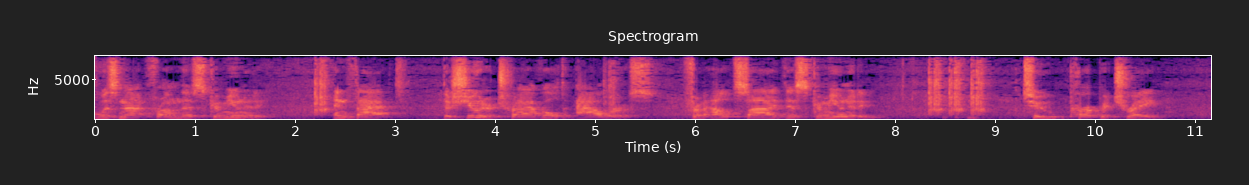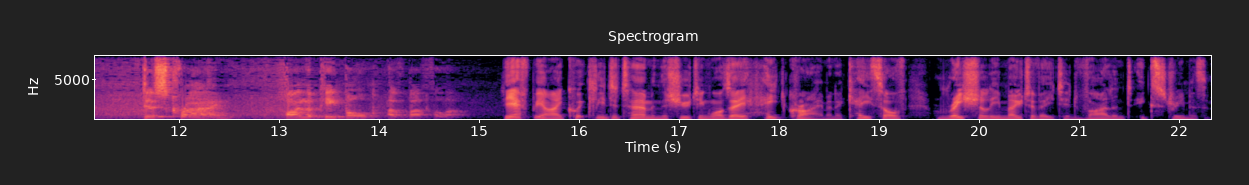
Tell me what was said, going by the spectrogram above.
was not from this community. In fact, the shooter traveled hours from outside this community to perpetrate this crime on the people of Buffalo. The FBI quickly determined the shooting was a hate crime and a case of racially motivated violent extremism.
